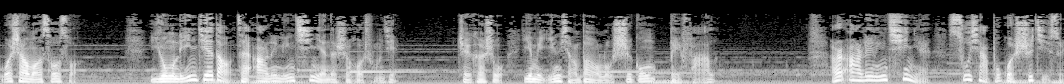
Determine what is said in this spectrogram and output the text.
我上网搜索，永林街道在二零零七年的时候重建，这棵树因为影响道路施工被罚了。而二零零七年苏夏不过十几岁，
